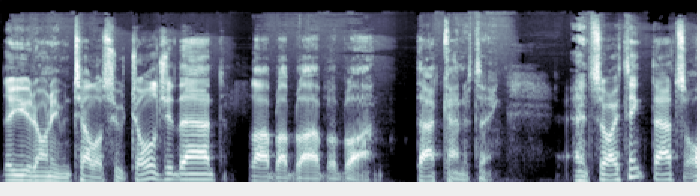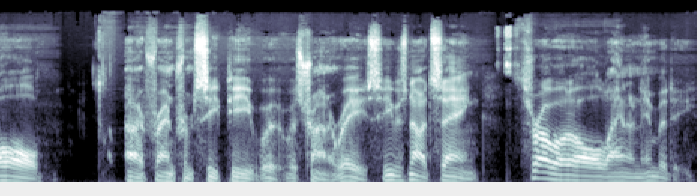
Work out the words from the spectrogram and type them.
that you don't even tell us who told you that, blah, blah, blah, blah, blah, that kind of thing. And so I think that's all our friend from CP w- was trying to raise. He was not saying throw out all anonymity,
